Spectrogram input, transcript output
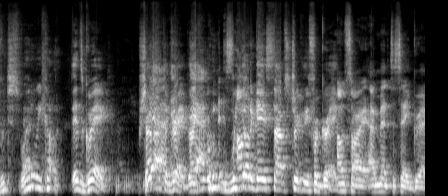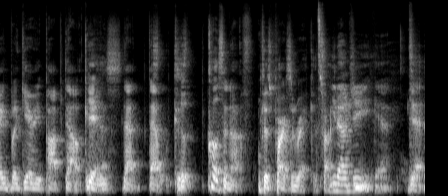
Which why do we call it's Greg? Shout out to Greg. Like yeah, we go to I'm- GameStop strictly for Greg. I'm sorry, I meant to say Greg, but Gary popped out because that that 'Cause- close enough. Because Parks and Rec, it's fine. you know, G. Yeah. yeah.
